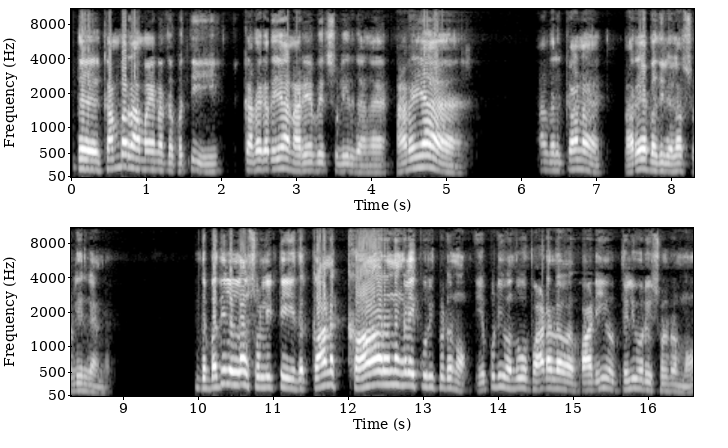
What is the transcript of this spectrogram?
இந்த கம்ப ராமாயணத்தை பத்தி கதை கதையா நிறைய பேர் சொல்லியிருக்காங்க. நிறையா அதற்கான நிறைய பதில் எல்லாம் சொல்லியிருக்காங்க. இந்த பதிலெல்லாம் சொல்லிட்டு இதற்கான காரணங்களை குறிப்பிடணும். எப்படி வந்து ஒரு பாடலை பாடி ஒரு தெளிவுரை சொல்றோமோ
